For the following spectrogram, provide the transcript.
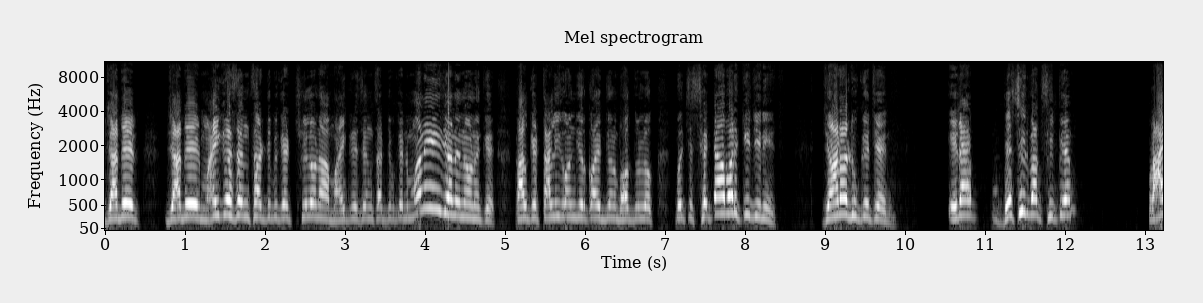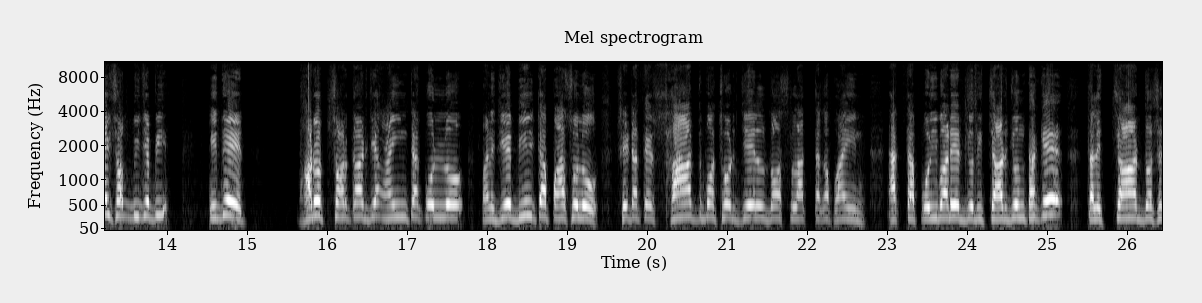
যাদের যাদের মাইগ্রেশন সার্টিফিকেট ছিল না মাইগ্রেশন সার্টিফিকেট মানেই জানে না অনেকে। কালকে টালিগঞ্জের কয়েকজন ভদ্রলোক বলছে, সেটা আবার কি জিনিস? যারা ঢুকেছেন, এরা বেশিরভাগ সিপিএম, প্রায় সব বিজেপি। এদের ভারত সরকার যে আইনটা করল মানে যে বিলটা পাস হলো, সেটাতে সাত বছর জেল, দশ লাখ টাকা ফাইন। একটা পরিবারের যদি চারজন থাকে, তাহলে চার দশে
